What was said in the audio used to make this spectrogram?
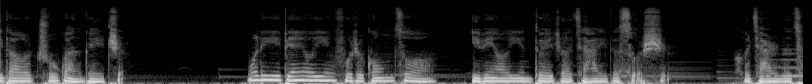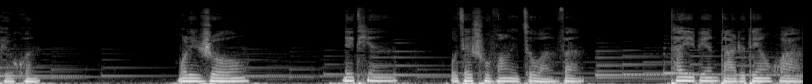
提到了主管的位置。茉莉一边要应付着工作，一边要应对着家里的琐事和家人的催婚。茉莉说：“那天我在厨房里做晚饭，他一边打着电话，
